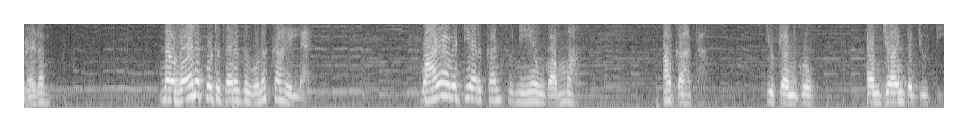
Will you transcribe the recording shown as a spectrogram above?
மேடம். நான் வேலை போட்டு தரது உனக்காக இல்ல. வாழா வெட்டியா இருக்கான்னு சொன்னியே உங்க அம்மா. ஆகாதா you can go and join the duty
